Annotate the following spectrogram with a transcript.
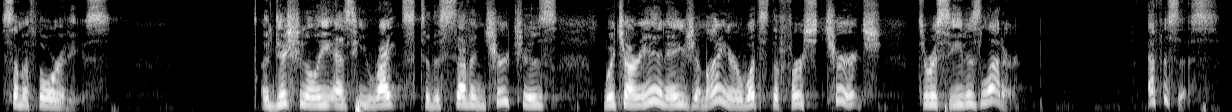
some authorities. Additionally, as he writes to the seven churches which are in Asia Minor, what's the first church to receive his letter? Ephesus.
